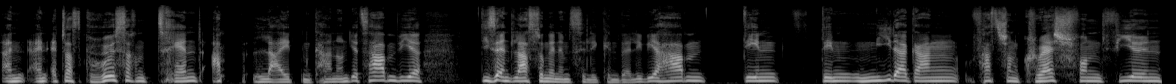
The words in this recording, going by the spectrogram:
ein etwas größeren Trend ableiten kann. Und jetzt haben wir diese Entlassungen im Silicon Valley. Wir haben den, den Niedergang, fast schon Crash von vielen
